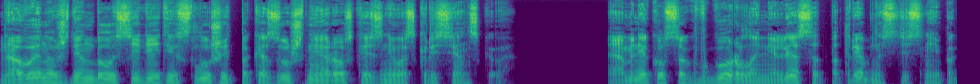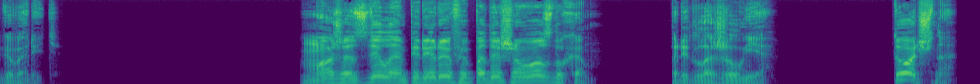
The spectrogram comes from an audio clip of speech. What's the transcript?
но вынужден был сидеть и слушать показушные росказни Воскресенского. А мне кусок в горло не лез от потребности с ней поговорить. «Может, сделаем перерыв и подышим воздухом?» — предложил я. «Точно!»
